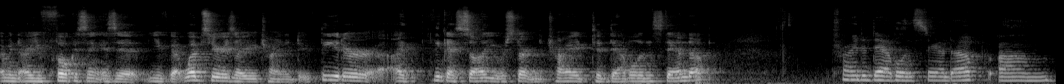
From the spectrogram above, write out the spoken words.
I mean, are you focusing? Is it you've got web series? Are you trying to do theater? I think I saw you were starting to try to dabble in stand up. Trying to dabble in stand up. Um,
